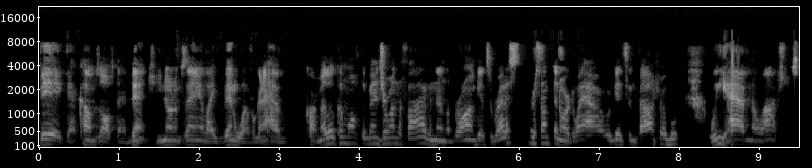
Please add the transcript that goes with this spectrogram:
big that comes off that bench. You know what I'm saying? Like then what? We're gonna have Carmelo come off the bench and run the five, and then LeBron gets rest or something, or Dwight Howard gets in foul trouble. We have no options,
